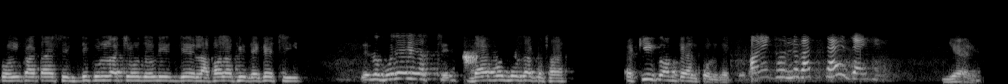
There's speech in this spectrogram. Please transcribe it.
কলকাতায় সিদ্দিকুল্লাহ চৌধুরীর যে লাফালাফি দেখেছি সে তো বোঝাই যাচ্ছে দায়বদ্ধতা কোথায়। কি কম্পেয়ার করবে অনেক ধন্যবাদ স্যার। জয় হিন্দ। জয় হিন্দ।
